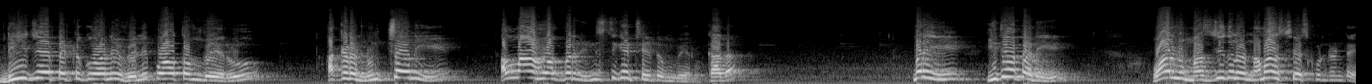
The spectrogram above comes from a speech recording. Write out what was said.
డీజే పెట్టుకొని వెళ్ళిపోతాం వేరు అక్కడ నుంచొని అల్లాహు అక్బర్ని ఇన్స్టిగేట్ చేయటం వేరు కాదా? మరి ఇదే పని వాళ్ళు మస్జిద్లో నమాజ్ చేసుకుంటుంటే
